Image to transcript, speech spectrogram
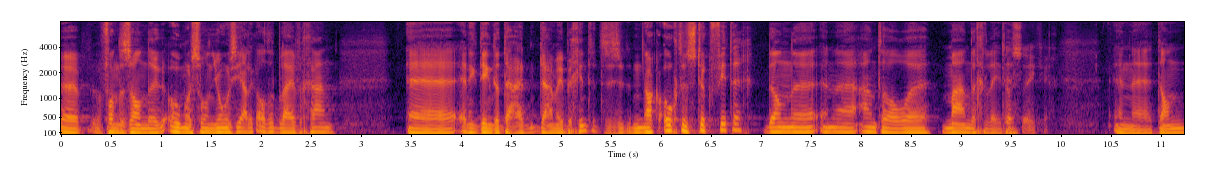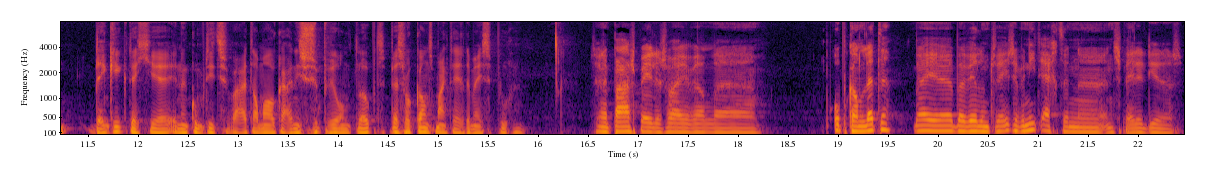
Eh, van de Zanden, Omerson, jongens die eigenlijk altijd blijven gaan. Eh, en ik denk dat daar, daarmee begint het. Dus NAC oogt een stuk fitter dan eh, een aantal eh, maanden geleden. Dat is zeker. En eh, dan denk ik dat je in een competitie waar het allemaal elkaar niet zo superveel ontloopt, best wel kans maakt tegen de meeste ploegen. Er zijn een paar spelers waar je wel eh, op kan letten bij, eh, bij Willem II. Ze hebben niet echt een, eh, een speler die er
